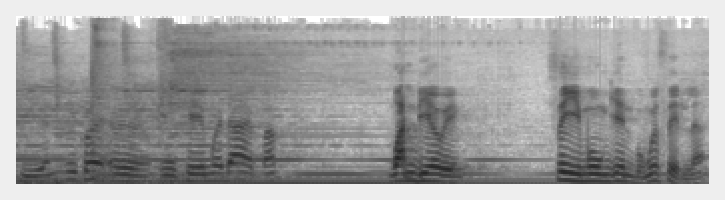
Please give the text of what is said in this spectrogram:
เขียนค่อยๆเออโอเคเมื่อได้ปั๊บวันเดียวเองสี่โมงเย็นผมก็เสร็จแล้ว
